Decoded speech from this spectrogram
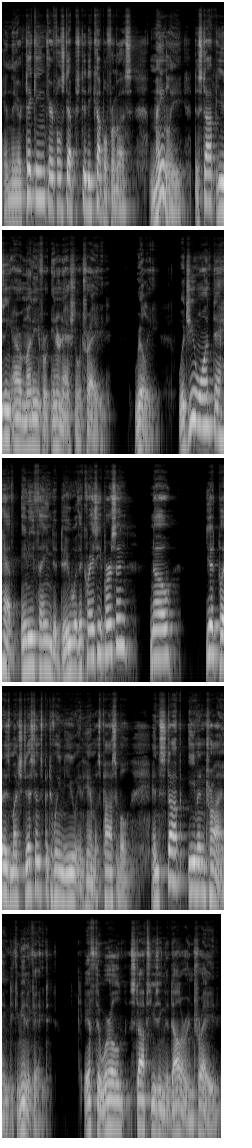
and they are taking careful steps to decouple from us, mainly to stop using our money for international trade. Really, would you want to have anything to do with a crazy person? No. You'd put as much distance between you and him as possible, and stop even trying to communicate. If the world stops using the dollar in trade,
